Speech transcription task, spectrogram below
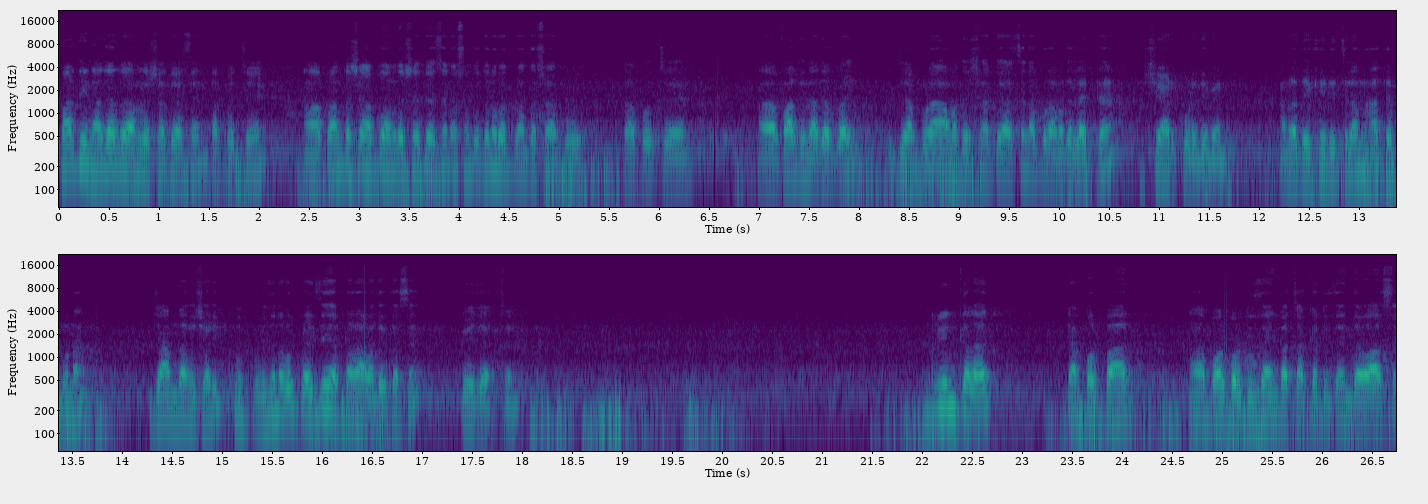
ফারদিন আজাদ ভাই আমাদের সাথে আছেন তারপর হচ্ছে আহ, প্রান্তা আপু আমাদের সাথে আছেন অসংখ্য ধন্যবাদ প্রান্তা শাহ আপু। তারপর হচ্ছে আহ, ফারদিন আজাদ ভাই। যে আপুরা আমাদের সাথে আছেন আপুরা আমাদের লাইভটা শেয়ার করে দেবেন। আমরা দেখিয়ে দিচ্ছিলাম হাতে বোনা জামদানি শাড়ি। খুব রিজনেবল প্রাইসেই আপনারা আমাদের কাছে পেয়ে যাচ্ছেন। গ্রিন কালার টেম্পল পার হ্যাঁ বল বল ডিজাইন বা চাক্কা ডিজাইন দেওয়া আছে।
